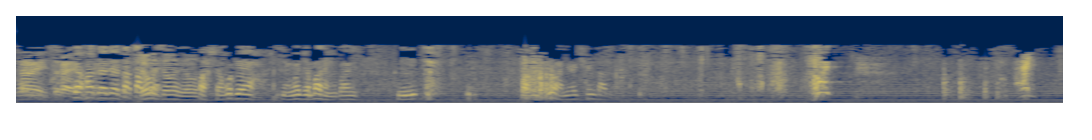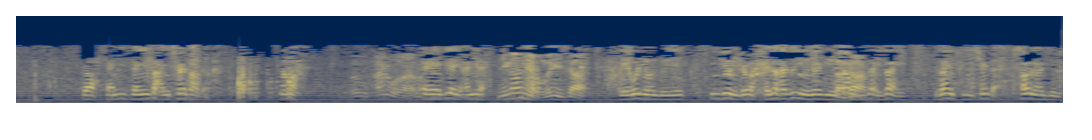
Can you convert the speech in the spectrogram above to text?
太太。再好，再再打打。行了，行了，行了。啊，向我表演，向我讲，马上把你，你，把你手上点拳打。是吧？现在在你打，你拳打的，那么。还是我来吧。哎，你来，你来。您刚扭了一下。哎，我就用对的，你就用这吧，还是还是用点用赔钱的，少用点劲嘛，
